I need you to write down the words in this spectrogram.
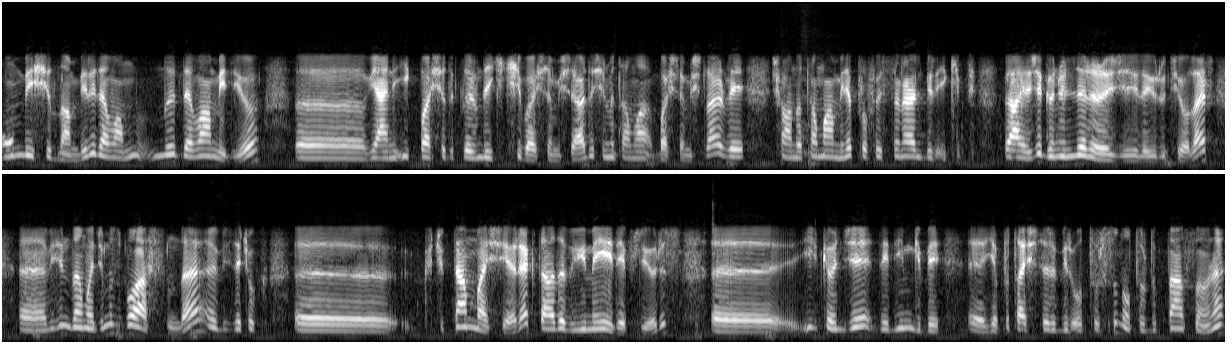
15 yıldan beri devamlı devam ediyor. Ee, yani ilk başladıklarında iki kişi başlamışlardı. Şimdi tamam başlamışlar ve şu anda tamamıyla profesyonel bir ekip ve ayrıca gönüllüler aracılığıyla yürütüyorlar. Ee, bizim de amacımız bu aslında. Ee, biz de çok e, küçükten başlayarak daha da büyümeyi hedefliyoruz. Ee, ilk önce dediğim gibi e, yapı taşları bir otursun. Oturduktan sonra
